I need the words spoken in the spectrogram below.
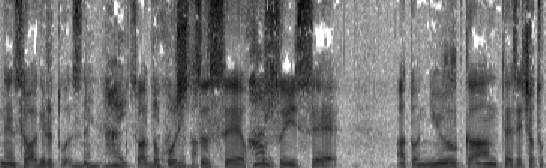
粘性を上げるってことですね、はい、そうあと保湿性保水性、はい、あと乳化安定性ちょっと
